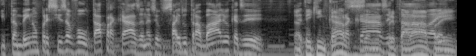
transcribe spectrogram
E também não precisa voltar para casa, né? Se eu saio do trabalho, quer dizer, tem que ir em casa, casa me preparar para ir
